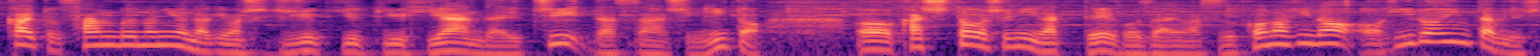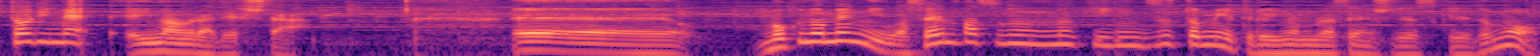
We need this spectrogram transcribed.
回と3分の2を投げまして、19球、被安打1、奪三振2と、歌手投手になってございます。この日のヒーローインタビュー1人目、今村でした。えー、僕の目には先発抜きにずっと見えてる今村選手ですけれども、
